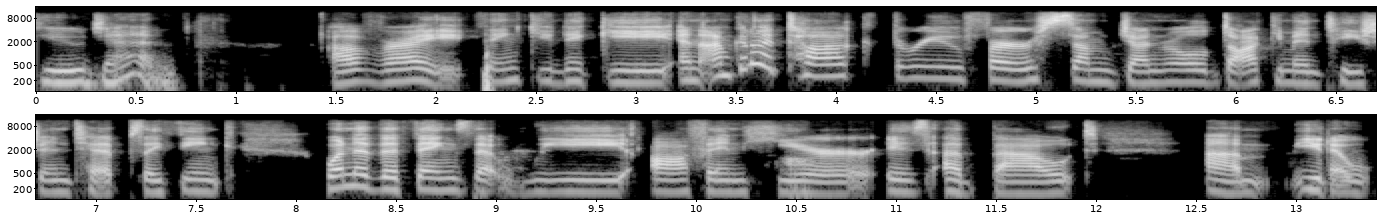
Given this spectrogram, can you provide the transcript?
to Jen. All right. Thank you, Nikki. And I'm going to talk through first some general documentation tips. I think one of the things that we often hear is about, um, you know,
